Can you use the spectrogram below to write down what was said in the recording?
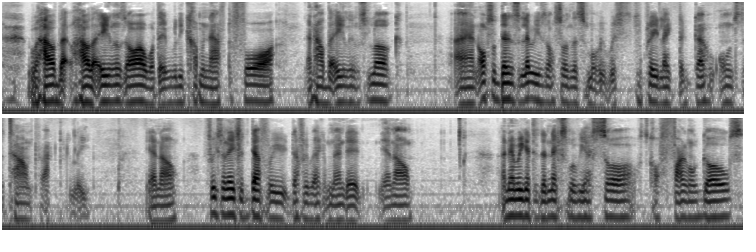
how that how the aliens are, what they're really coming after for, and how the aliens look. And also Denis Leary is also in this movie, which he played like the guy who owns the town practically, you know. Freaks of Nature definitely definitely recommended, you know. And then we get to the next movie I saw. It's called Final Girls.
